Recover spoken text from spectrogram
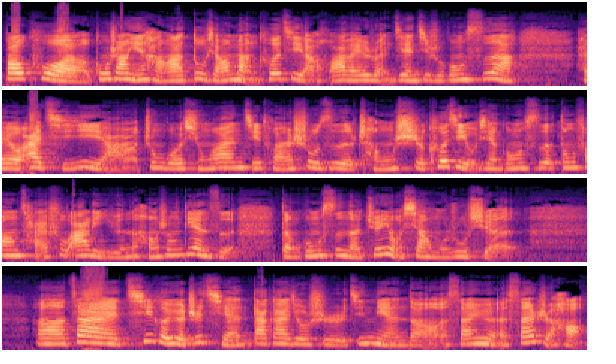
包括工商银行啊、度小满科技啊、华为软件技术公司啊，还有爱奇艺啊、中国雄安集团数字城市科技有限公司、东方财富、阿里云、恒生电子等公司呢，均有项目入选。呃，在七个月之前，大概就是今年的三月三十号。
